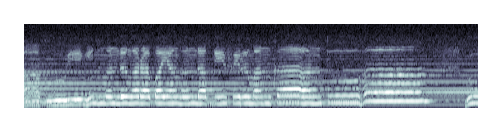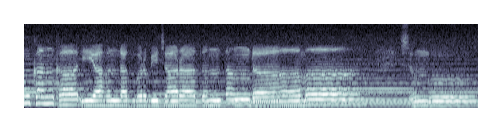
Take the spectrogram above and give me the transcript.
Aku ingin mendengar apa yang hendak difirmankan Tuhan. Bukankah ia hendak berbicara tentang damai? Sungguh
